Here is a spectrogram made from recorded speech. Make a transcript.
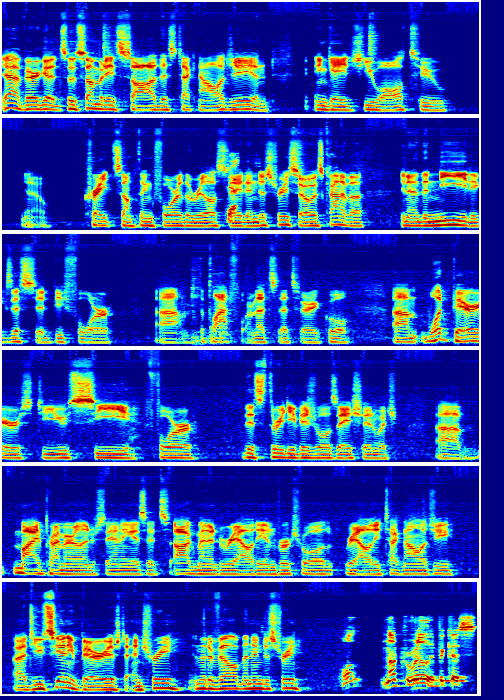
Yeah very good. So somebody saw this technology and engaged you all to you know create something for the real estate yeah. industry so it's kind of a you know the need existed before um, the platform that's that's very cool um, what barriers do you see for this 3d visualization which um, my primary understanding is it's augmented reality and virtual reality technology uh, do you see any barriers to entry in the development industry? Well, not really, because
